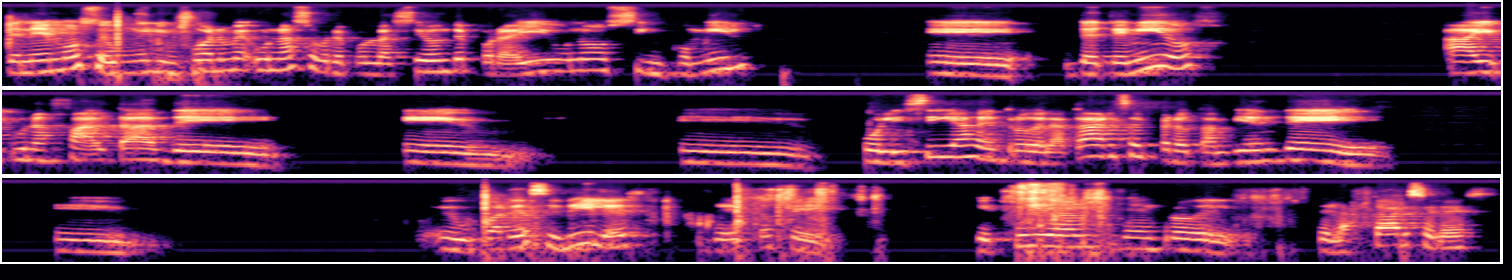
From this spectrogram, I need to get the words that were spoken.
Tenemos, según el informe, una sobrepoblación de por ahí unos 5.000 eh, detenidos. Hay una falta de eh, eh, policías dentro de la cárcel, pero también de guardias civiles, de estos que, que cuidan dentro de, de las cárceles.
